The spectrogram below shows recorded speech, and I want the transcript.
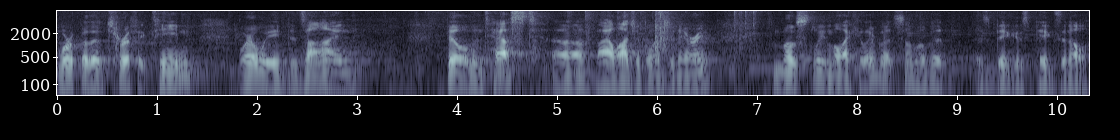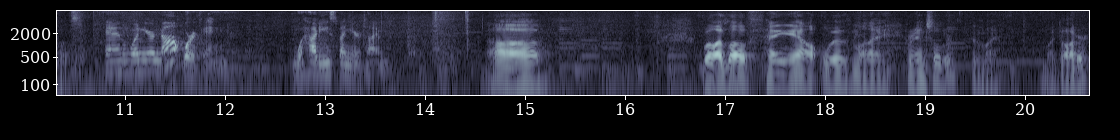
work with a terrific team where we design, build, and test uh, biological engineering, mostly molecular, but some of it as big as pigs and elephants. And when you're not working, how do you spend your time? Uh, well, I love hanging out with my grandchildren and my, my daughter.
